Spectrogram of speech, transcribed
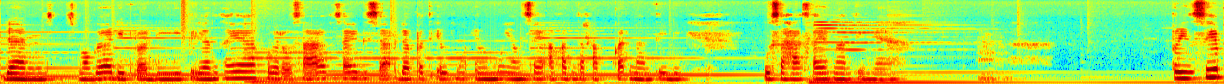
Dan semoga di prodi pilihan saya kewirausahaan saya bisa dapat ilmu-ilmu yang saya akan terapkan nanti di usaha saya nantinya. Prinsip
